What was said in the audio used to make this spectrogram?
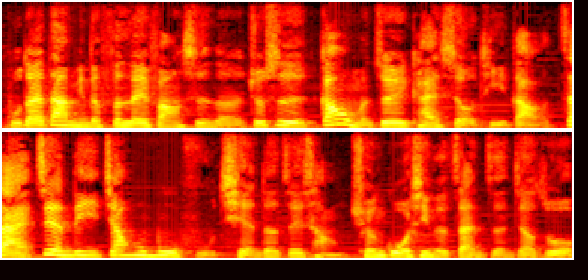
普代大名的分类方式呢，就是刚刚我们最一开始有提到，在建立江户幕府前的这场全国性的战争叫做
